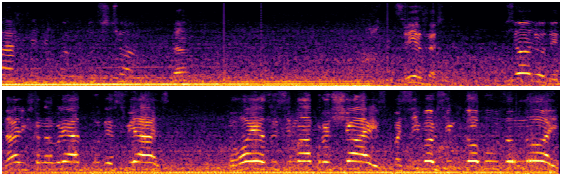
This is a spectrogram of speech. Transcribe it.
Пахне такою дощом. Да. Свіжость. Все, люди, далі навряд буде связь. Того я з усіма прощаюсь. Спасибо всім, хто був за мною.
